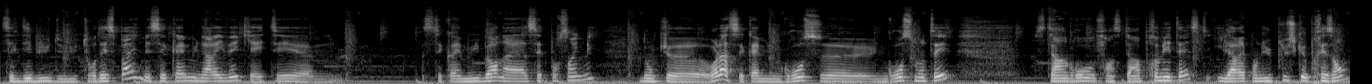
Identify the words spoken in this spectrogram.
c'est le début du Tour d'Espagne, mais c'est quand même une arrivée qui a été, c'était quand même 8 bornes à 7% et demi. Donc euh, voilà, c'est quand même une grosse, euh, une grosse montée. C'était un gros, enfin c'était un premier test. Il a répondu plus que présent.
